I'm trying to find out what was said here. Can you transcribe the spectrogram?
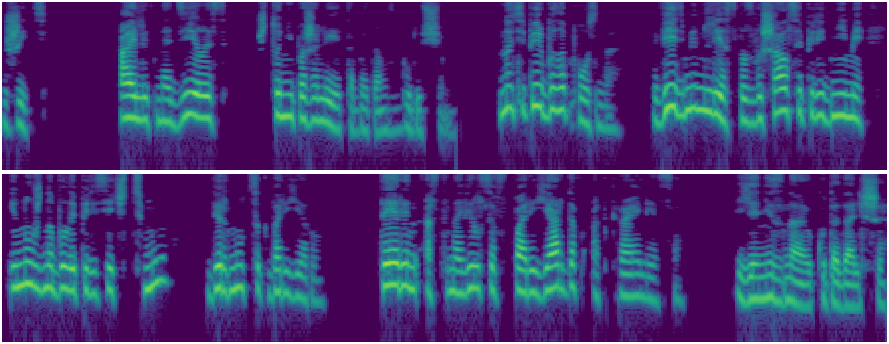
жить. Айлит надеялась, что не пожалеет об этом в будущем. Но теперь было поздно. Ведьмин лес возвышался перед ними, и нужно было пересечь тьму, вернуться к барьеру. Террин остановился в паре ярдов от края леса. «Я не знаю, куда дальше»,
